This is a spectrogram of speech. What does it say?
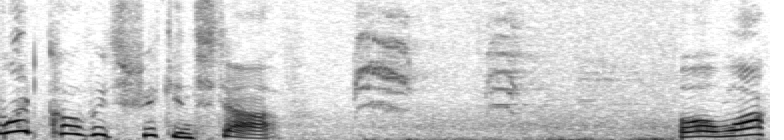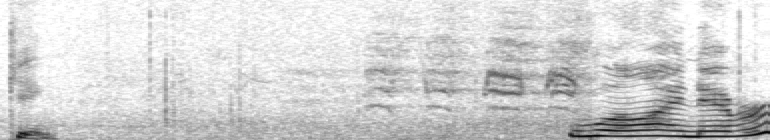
What COVID-stricken stuff? Oh, walking. Well, I never.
